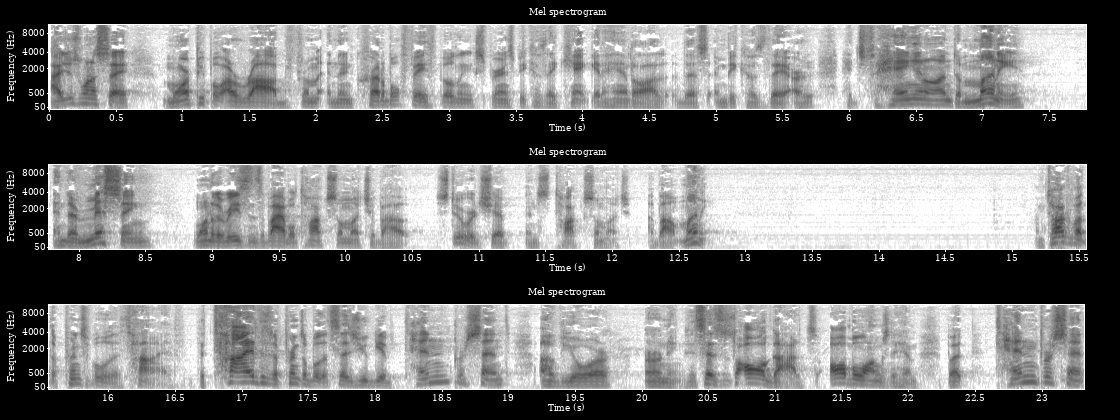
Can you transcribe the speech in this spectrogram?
I just want to say more people are robbed from an incredible faith building experience because they can't get a handle on this and because they are just hanging on to money and they're missing one of the reasons the Bible talks so much about stewardship and talks so much about money. I'm talking about the principle of the tithe. The tithe is a principle that says you give 10% of your earnings. It says it's all God, it all belongs to Him. But 10%,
